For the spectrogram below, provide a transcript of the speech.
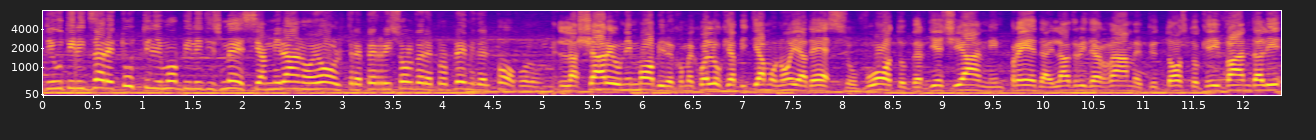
di utilizzare tutti gli immobili dismessi a Milano e oltre per risolvere i problemi del popolo. Lasciare un immobile come quello che abitiamo noi adesso, vuoto per dieci anni in preda ai ladri del rame piuttosto che ai vandali,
